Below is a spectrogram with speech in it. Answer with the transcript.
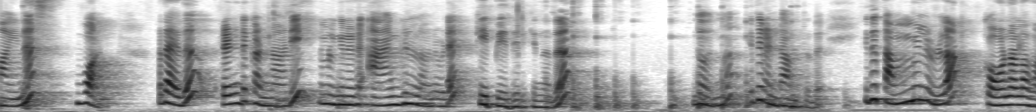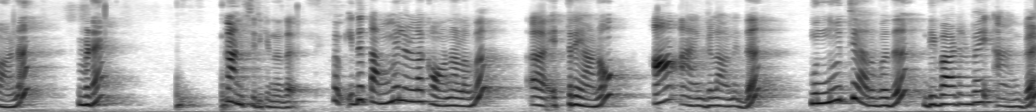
minus one അതായത് രണ്ട് കണ്ണാടി നമ്മളിങ്ങനെ ഒരു ആംഗിളിലാണ് ഇവിടെ കീപ്പ് ചെയ്തിരിക്കുന്നത്. ഇതൊന്ന് ഇത് രണ്ടാമത്തത്. ഇത് തമ്മിലുള്ള കോണളവാണ് ഇവിടെ കാണിച്ചിരിക്കുന്നത്. അപ്പം ഇത് തമ്മിലുള്ള കോണളവ് എത്രയാണോ? ആ ആംഗിളാണിത് മുന്നൂറ്റി അറുപത് divided by angle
